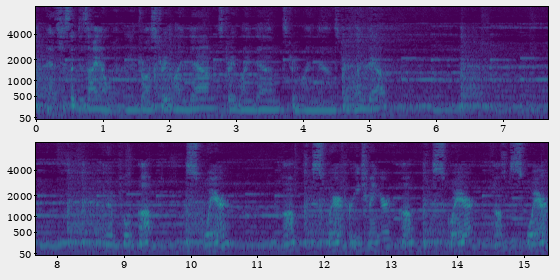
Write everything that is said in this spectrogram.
And it's just a design element. I'm to draw a straight line down, straight line down, straight line down, straight line down. Pull up, square, up, square for each finger, up, square, up, square.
